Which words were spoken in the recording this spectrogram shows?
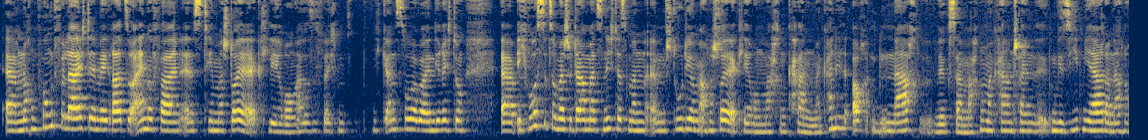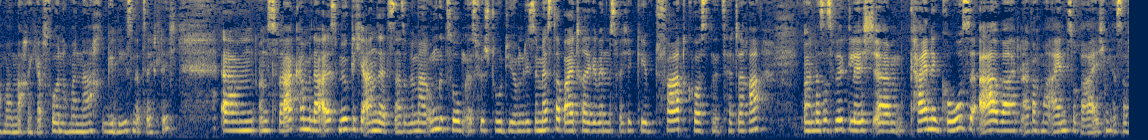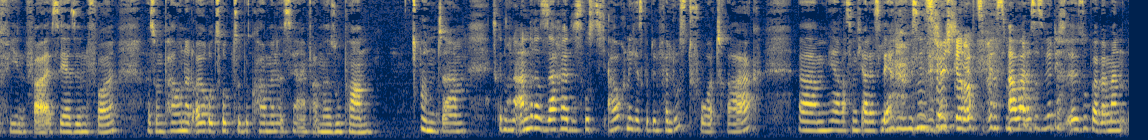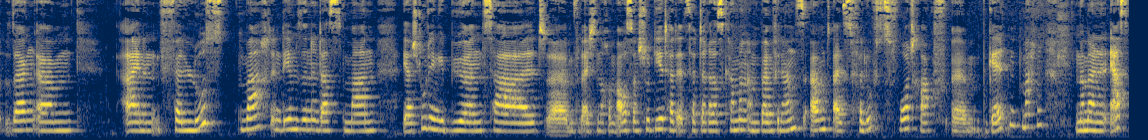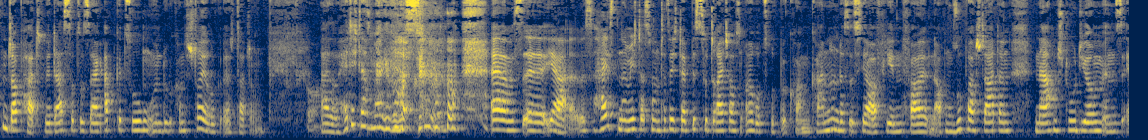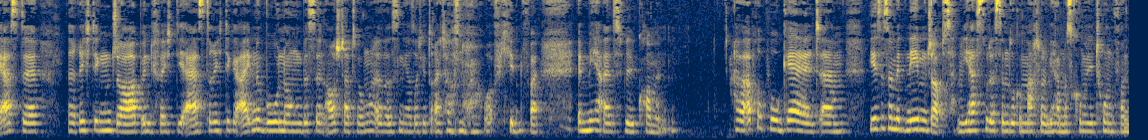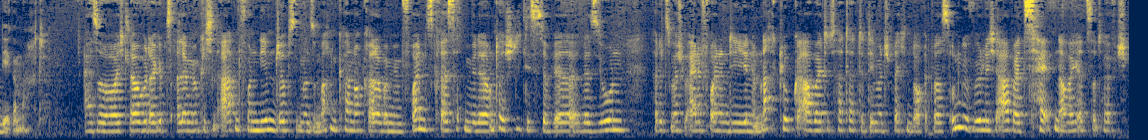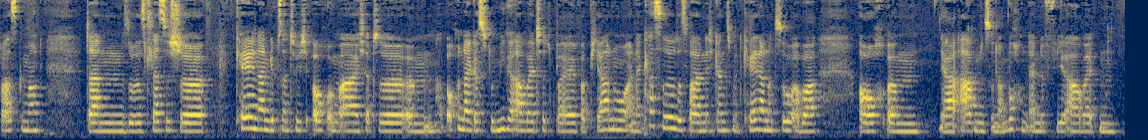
Ähm, noch ein Punkt vielleicht, der mir gerade so eingefallen ist, Thema Steuererklärung. Also es ist vielleicht nicht ganz so, aber in die Richtung. Äh, ich wusste zum Beispiel damals nicht, dass man im Studium auch eine Steuererklärung machen kann. Man kann die auch nachwirksam machen. Man kann anscheinend irgendwie sieben Jahre danach nochmal machen. Ich habe es vorher nochmal nachgelesen tatsächlich. Ähm, und zwar kann man da alles Mögliche ansetzen. Also wenn man umgezogen ist für Studium, die Semesterbeiträge, wenn es welche gibt, Fahrtkosten etc. Und das ist wirklich ähm, keine große Arbeit und einfach mal einzureichen, ist auf jeden Fall sehr sinnvoll. Also ein paar hundert Euro zurückzubekommen, ist ja einfach immer super. Und ähm, es gibt noch eine andere Sache, das wusste ich auch nicht. Es gibt den Verlustvortrag. Ähm, ja, was man nicht alles lernen müssen. Das ist das Aber das ist wirklich äh, super, wenn man sagen ähm, einen Verlust macht, in dem Sinne, dass man ja Studiengebühren zahlt, ähm, vielleicht noch im Ausland studiert hat etc. Das kann man beim Finanzamt als Verlustvortrag ähm, geltend machen. Und wenn man einen ersten Job hat, wird das sozusagen abgezogen und du bekommst Steuerrückerstattung. Also hätte ich das mal gewusst. Ja, ähm, es, äh, ja, es heißt nämlich, dass man tatsächlich da bis zu 3000 Euro zurückbekommen kann. Und das ist ja auf jeden Fall auch ein super Start dann nach dem Studium ins erste äh, richtigen Job, in vielleicht die erste richtige eigene Wohnung, ein bisschen Ausstattung. Also das sind ja solche 3000 Euro auf jeden Fall mehr als willkommen. Aber apropos Geld, ähm, wie ist es denn mit Nebenjobs? Wie hast du das denn so gemacht oder wie haben das Kommilitonen von dir gemacht? Also ich glaube, da gibt es alle möglichen Arten von Nebenjobs, die man so machen kann. Auch gerade bei mir im Freundeskreis hatten wir da unterschiedlichste Versionen. Ich hatte zum Beispiel eine Freundin, die in einem Nachtclub gearbeitet hat, hatte dementsprechend auch etwas ungewöhnliche Arbeitszeiten, aber jetzt total viel Spaß gemacht. Dann so das klassische Kellnern gibt es natürlich auch immer. Ich hatte, ähm, habe auch in der Gastronomie gearbeitet bei Vapiano an der Kasse. Das war nicht ganz mit Kellnern und so, aber auch ähm, ja, abends und am Wochenende viel arbeiten.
